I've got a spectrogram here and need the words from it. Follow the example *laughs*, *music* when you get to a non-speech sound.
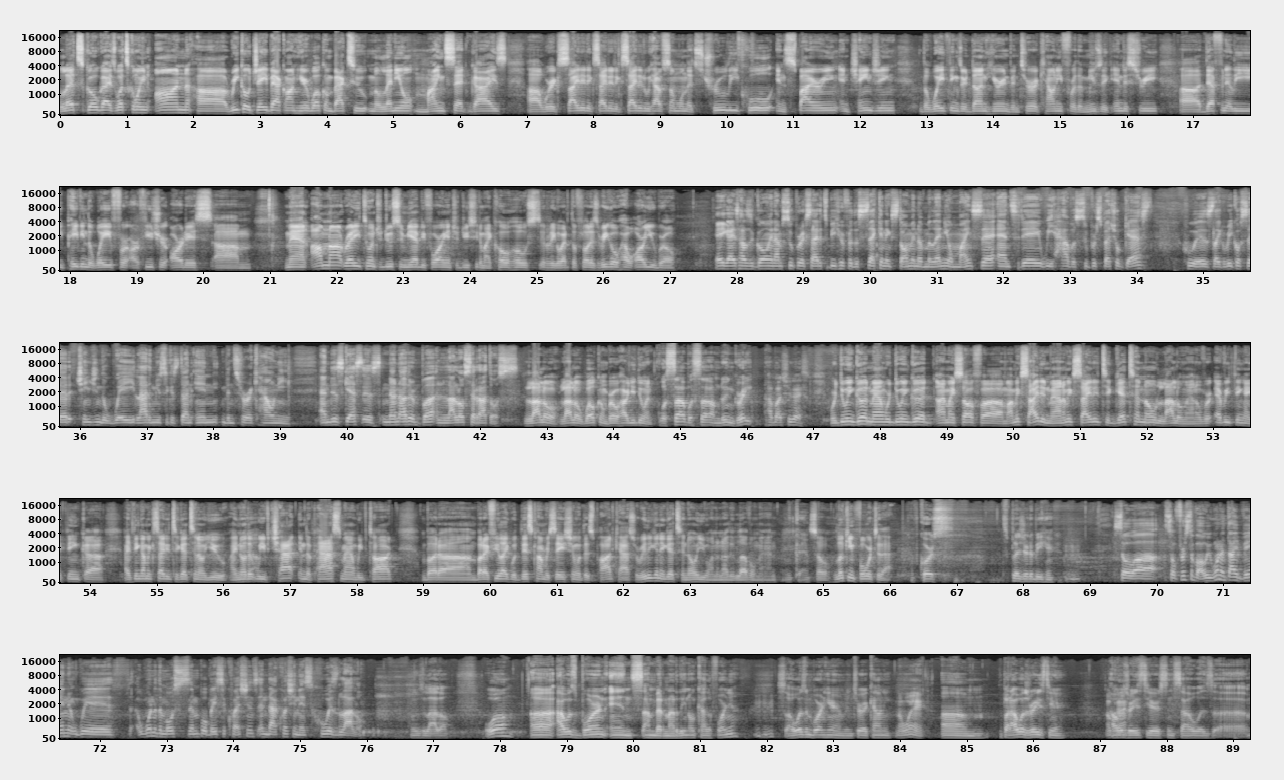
Let's go, guys. What's going on? Uh, Rico J back on here. Welcome back to Millennial Mindset, guys. Uh, we're excited, excited, excited. We have someone that's truly cool, inspiring, and changing the way things are done here in Ventura County for the music industry. Uh, definitely paving the way for our future artists. Um, man, I'm not ready to introduce him yet before I introduce you to my co host, Rigoberto Flores. Rigo, how are you, bro? Hey guys, how's it going? I'm super excited to be here for the second installment of Millennial Mindset, and today we have a super special guest who is, like Rico said, changing the way Latin music is done in Ventura County. And this guest is none other but Lalo Serratos. Lalo, Lalo, welcome, bro. How are you doing? What's up? What's up? I'm doing great. How about you guys? We're doing good, man. We're doing good. I myself, um, I'm excited, man. I'm excited to get to know Lalo, man. Over everything, I think, uh, I think I'm excited to get to know you. I know that we've chat in the past, man. We've talked, but um, but I feel like with this conversation, with this podcast, we're really gonna get to know you on another level, man. Okay. So looking forward to that. Of course. It's a pleasure to be here. So, uh, so first of all, we want to dive in with one of the most simple, basic questions, and that question is, who is Lalo? Who's Lalo? Well, uh, I was born in San Bernardino, California. So I wasn't born here in Ventura County. No way. Um, but I was raised here. I was raised here since I was uh,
